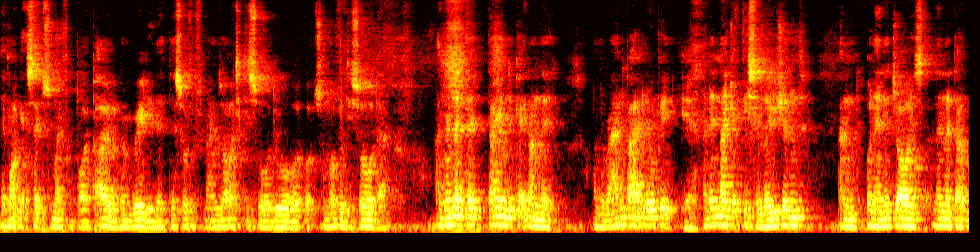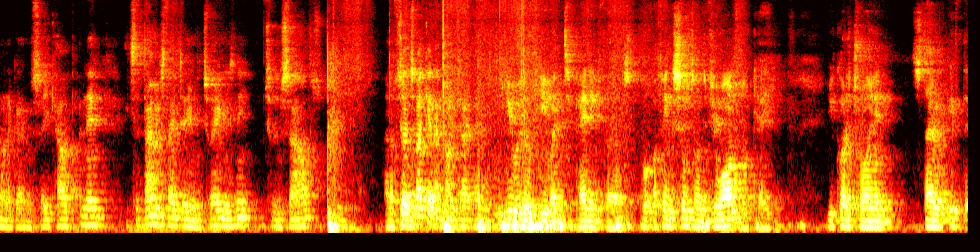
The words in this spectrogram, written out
they might get sent somewhere for bipolar when really they're, they're suffering from anxiety disorder or, or some other disorder. And then they, they, they end up getting on the on the roundabout a little bit. Yeah. and then they get disillusioned and unenergised and then they don't want to go and seek help. And then it's the damage they do in between isn't it to themselves? And I so think it's about getting that knowledge out there you were lucky you went to Penny first, but I think sometimes if you aren't lucky, you've got to try and stay. If the,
